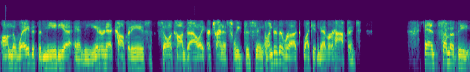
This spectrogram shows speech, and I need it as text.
on the way that the media and the internet companies, Silicon Valley, are trying to sweep this thing under the rug like it never happened. And some of the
